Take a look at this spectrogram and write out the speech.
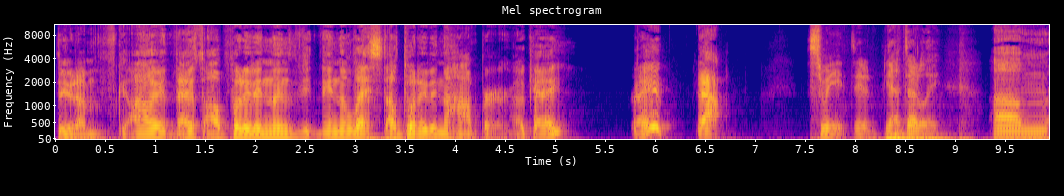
Dude, I'm I'll, that's, I'll put it in the in the list. I'll put it in the hopper. Okay, right? Yeah. Sweet, dude. Yeah, totally. Um,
